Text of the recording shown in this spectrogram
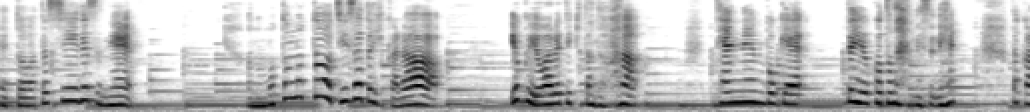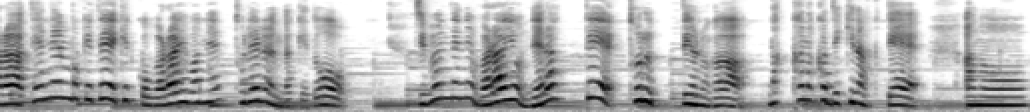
えっと私ですねもともと小さい時からよく言われてきたのは天然ボケっていうことなんですね。だから天然ボケで結構笑いはね取れるんだけど自分でね笑いを狙ってて撮るっていうのがなかなかできなくてあの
